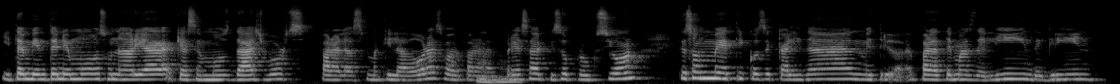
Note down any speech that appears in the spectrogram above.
Y también tenemos un área que hacemos dashboards para las maquiladoras, para, para la empresa, el piso de producción que son métricos de calidad, para temas de lean, de green,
